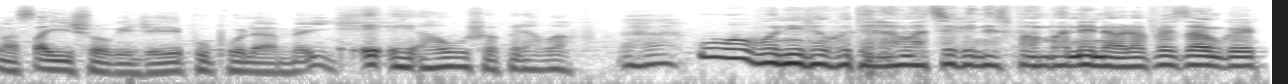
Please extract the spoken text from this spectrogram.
Ungasayisho ke nje iphupho lami eyi eh eh awusho phela bafo uwabonile kodwa lamathekeni sibambane nawo lapha esangweni?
